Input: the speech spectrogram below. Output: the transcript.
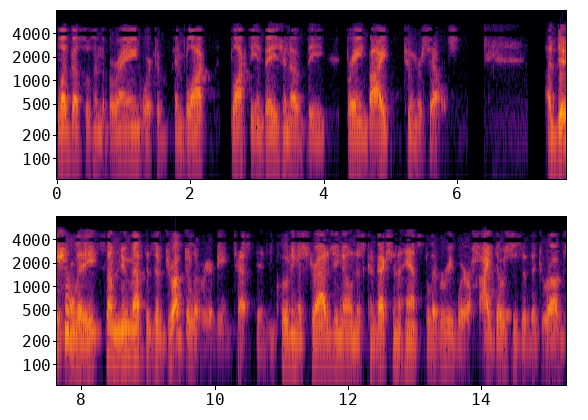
blood vessels in the brain or to block the invasion of the brain by tumor cells. Additionally, some new methods of drug delivery are being tested, including a strategy known as convection-enhanced delivery, where high doses of the drugs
